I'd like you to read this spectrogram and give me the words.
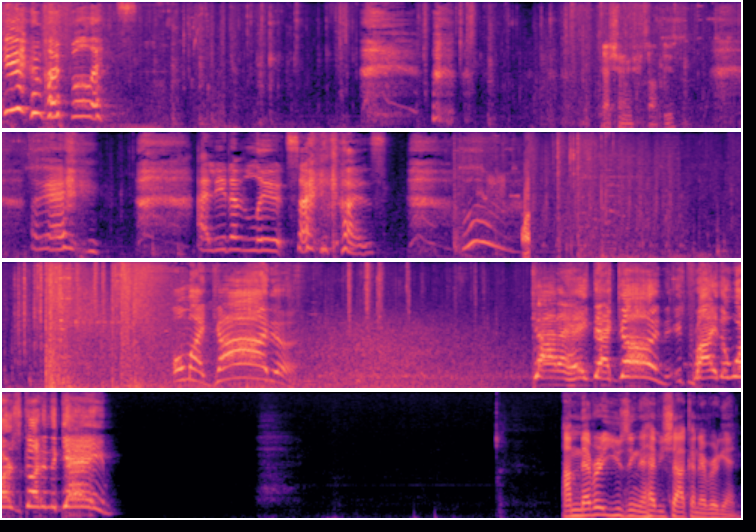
Give me my bullets. Yeah, show me yourself, please. Okay. I need a loot. Sorry, guys. Ooh. Oh my god! God, I hate that gun! It's probably the worst gun in the game! I'm never using the heavy shotgun ever again.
